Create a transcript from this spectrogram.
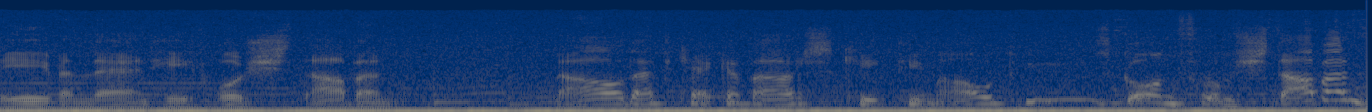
even then, he was stubborn. Now that Kekabar's kicked him out, he's gone from stubborn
